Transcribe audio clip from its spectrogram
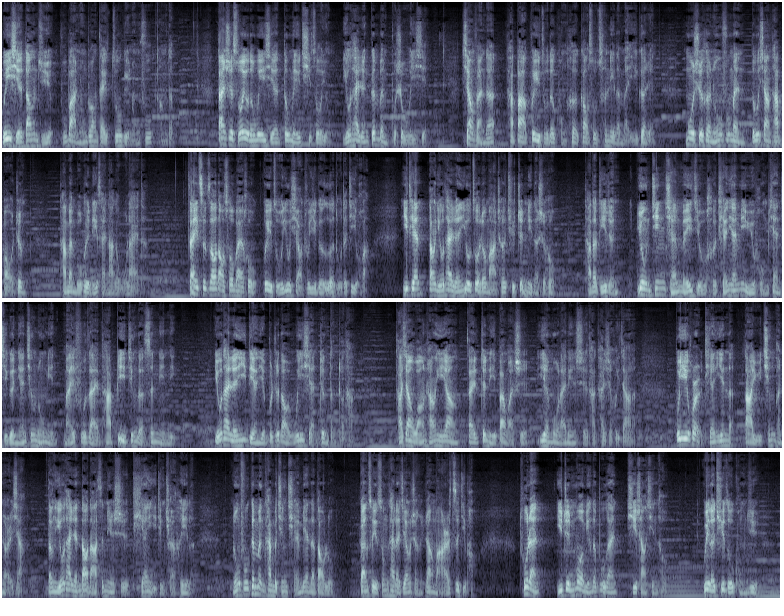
威胁当局不把农庄再租给农夫等等，但是所有的威胁都没有起作用。犹太人根本不受威胁，相反的，他把贵族的恐吓告诉村里的每一个人。牧师和农夫们都向他保证，他们不会理睬那个无赖的。再一次遭到挫败后，贵族又想出一个恶毒的计划。一天，当犹太人又坐着马车去镇里的时候，他的敌人。用金钱、美酒和甜言蜜语哄骗几个年轻农民，埋伏在他必经的森林里。犹太人一点也不知道危险正等着他。他像往常一样在镇里办完事，夜幕来临时，他开始回家了。不一会儿，天阴了，大雨倾盆而下。等犹太人到达森林时，天已经全黑了。农夫根本看不清前边的道路，干脆松开了缰绳，让马儿自己跑。突然，一阵莫名的不安袭上心头，为了驱走恐惧，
